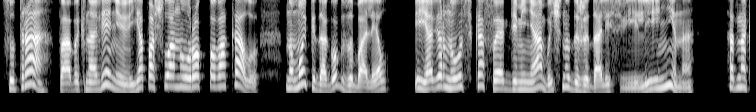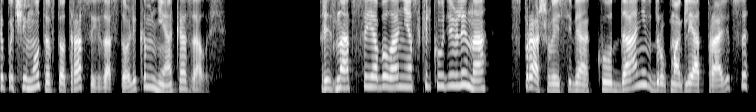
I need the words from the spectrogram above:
С утра, по обыкновению, я пошла на урок по вокалу, но мой педагог заболел, и я вернулась в кафе, где меня обычно дожидались Вилли и Нина. Однако почему-то в тот раз их за столиком не оказалось. Признаться, я была несколько удивлена, спрашивая себя, куда они вдруг могли отправиться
